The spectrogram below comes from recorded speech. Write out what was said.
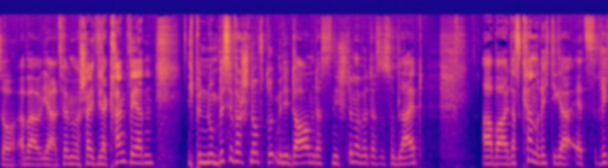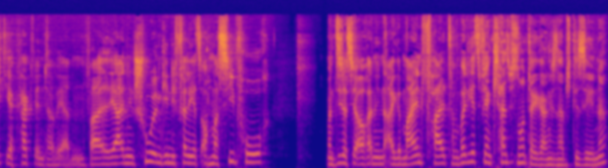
So, aber ja, jetzt werden wir wahrscheinlich wieder krank werden. Ich bin nur ein bisschen verschnupft, drück mir die Daumen, dass es nicht schlimmer wird, dass es so bleibt. Aber das kann ein richtiger, jetzt richtiger Kackwinter werden, weil ja in den Schulen gehen die Fälle jetzt auch massiv hoch. Man sieht das ja auch an den allgemeinen Falls, wobei die jetzt wieder ein kleines bisschen runtergegangen sind, habe ich gesehen, ne?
